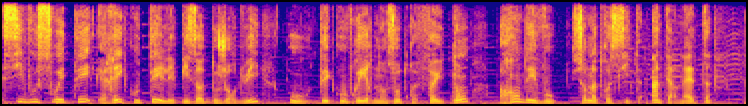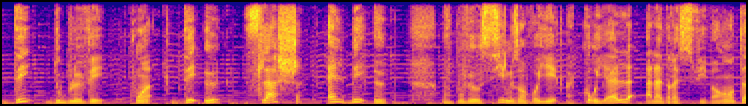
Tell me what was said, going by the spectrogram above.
Si vous souhaitez réécouter l'épisode d'aujourd'hui ou découvrir nos autres feuilletons, rendez-vous sur notre site internet dw.de/lbe. Vous pouvez aussi nous envoyer un courriel à l'adresse suivante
